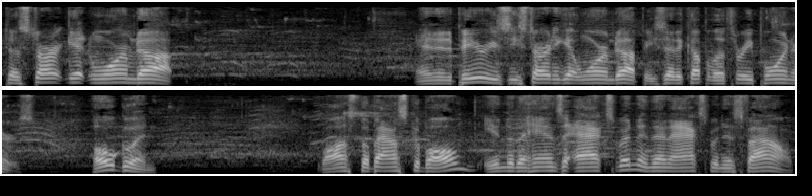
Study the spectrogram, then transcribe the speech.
to start getting warmed up. And it appears he's starting to get warmed up. He's hit a couple of three pointers. Hoagland lost the basketball into the hands of Axman, and then Axman is fouled.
